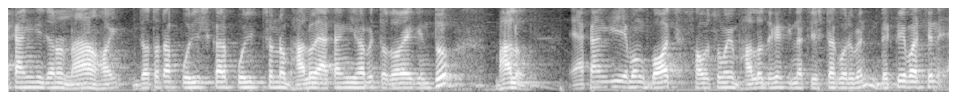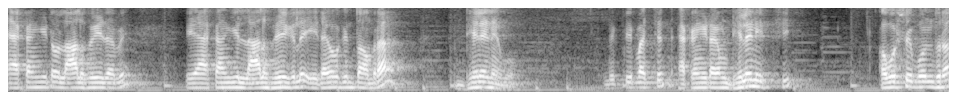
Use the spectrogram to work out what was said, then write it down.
একাঙ্গি যেন না হয়। যতটা পরিষ্কার, পরিচ্ছন্ন, ভালো একাঙ্গি হবে ততটাই কিন্তু ভালো। একাঙ্গি এবং বচ সবসময় ভালো দেখে কেনার চেষ্টা করবেন। দেখতেই পাচ্ছেন একাঙ্গিটাও লাল হয়ে যাবে। এই একাঙ্গি লাল হয়ে গেলে এটাকেও কিন্তু আমরা ঢেলে নেব। দেখতেই পাচ্ছেন একাঙ্গিটা আমি ঢেলে নিচ্ছি। অবশ্যই বন্ধুরা,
